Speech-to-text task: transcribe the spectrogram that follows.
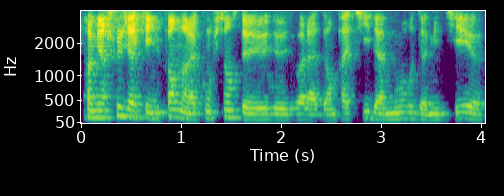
première chose, je dirais qu'il y a une forme dans la confiance de, voilà d'empathie, d'amour, d'amitié. Euh,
